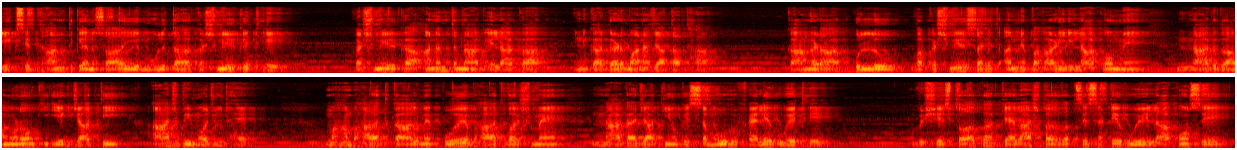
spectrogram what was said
एक सिद्धांत के अनुसार ये मूलतः कश्मीर के थे। कश्मीर का अनंतनाग इलाका इनका गढ़ माना जाता था। कांगड़ा, कुल्लू व कश्मीर सहित अन्य पहाड़ी इलाकों में नाग ब्राह्मणों की एक जाति आज भी मौजूद है। महाभारत काल में पूरे भारतवर्ष में नागा जातियों के समूह फैले हुए थे। विशेष तौर पर कैलाश पर्वत से सटे हुए इलाकों से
